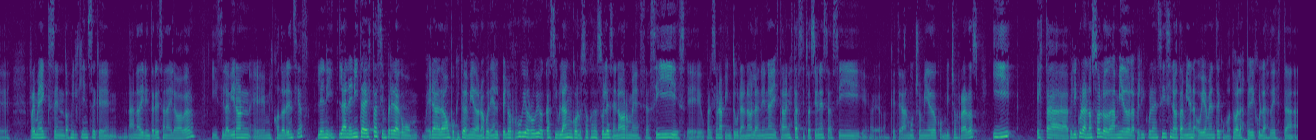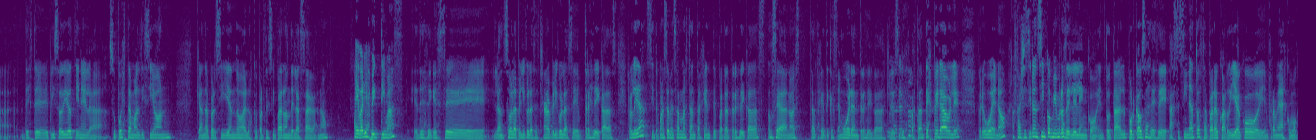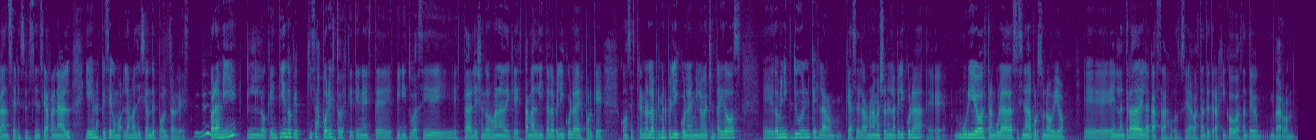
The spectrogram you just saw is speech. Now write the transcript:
remakes en 2015 que a nadie le interesa, nadie la va a ver y si la vieron, eh, mis condolencias. La nenita esta siempre era como, era daba un poquito de miedo, ¿no? Porque tenía el pelo rubio, rubio, casi blanco, los ojos azules enormes, así, eh, parecía una pintura, ¿no? La nena y estaba en estas situaciones así eh, que te dan mucho miedo con bichos raros. Y esta película no solo da miedo a la película en sí, sino también, obviamente, como todas las películas de, esta, de este episodio, tiene la supuesta maldición que anda persiguiendo a los que participaron de la saga, ¿no? Hay varias víctimas desde que se lanzó la película, se estrenó la película hace tres décadas. En realidad, si te pones a pensar, no es tanta gente para tres décadas. O sea, no es tanta gente que se muera en tres décadas, quiero decir, es bastante esperable. Pero bueno, fallecieron cinco miembros del elenco en total por causas desde asesinato hasta paro cardíaco, y enfermedades como cáncer, insuficiencia renal, y hay una especie como la maldición de poltergeist. Para mí, lo que entiendo que quizás por esto es que tiene este espíritu así, esta leyenda urbana de que está maldita la película, es porque cuando se estrenó la primera película en 1982, eh, Dominic Dune, que es la que hace la hermana mayor en la película, eh, murió estrangulada, asesinada por su novio eh, en la entrada de la casa. O sea, bastante trágico, bastante garrón.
